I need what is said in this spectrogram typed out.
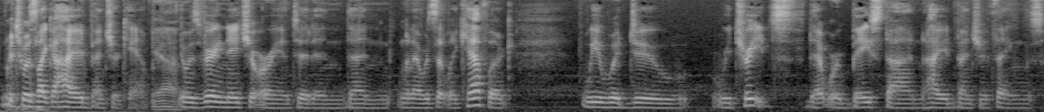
which was like a high adventure camp. Yeah. It was very nature oriented. And then when I was at Lake Catholic, we would do retreats that were based on high adventure things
